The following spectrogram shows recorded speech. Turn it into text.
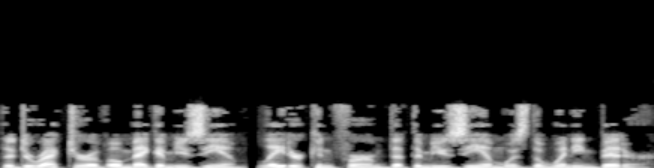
the director of Omega Museum, later confirmed that the museum was the winning bidder.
